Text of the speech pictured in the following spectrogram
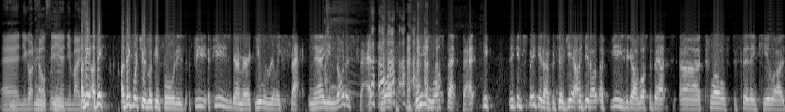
and you got healthy, and you made. I think. I think. I think what you're looking forward is a few a few years ago, Merrick, you were really fat. Now you're not as fat. What- when you lost that fat, you, you can speak in open terms. Yeah, I did. I, a few years ago, I lost about uh, 12 to 13 kilos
